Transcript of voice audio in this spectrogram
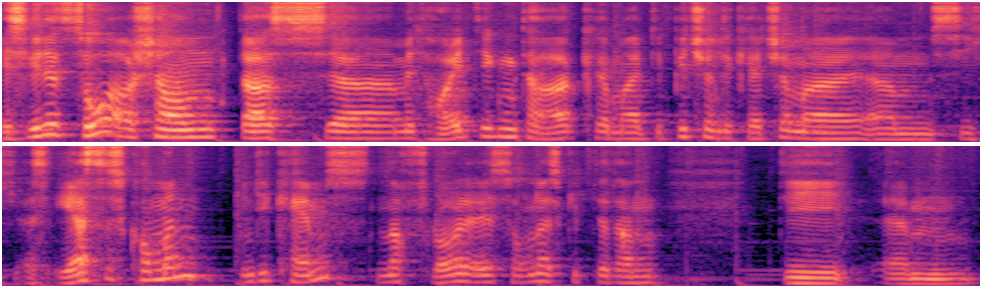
Es wird jetzt so ausschauen, dass äh, mit heutigen Tag mal die Pitcher und die Catcher mal ähm, sich als erstes kommen in die Camps nach Florida, Arizona. Es gibt ja dann die, ähm,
